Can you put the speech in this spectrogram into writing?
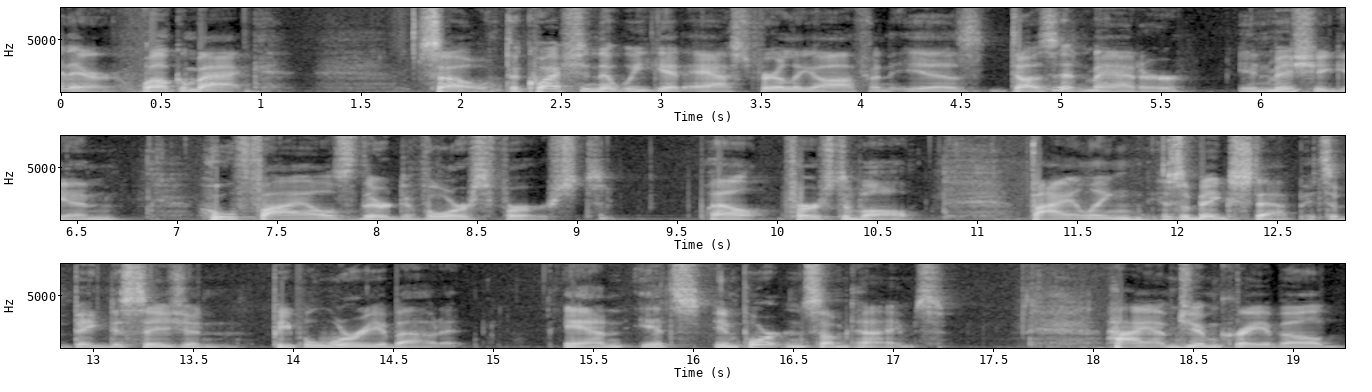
Hi there, welcome back. So, the question that we get asked fairly often is Does it matter in Michigan who files their divorce first? Well, first of all, filing is a big step, it's a big decision. People worry about it, and it's important sometimes. Hi, I'm Jim Kraayeveld,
